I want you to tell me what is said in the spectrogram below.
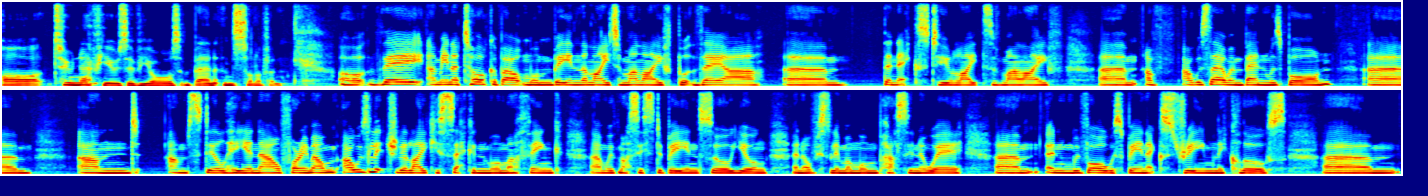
are two nephews of yours, Ben and Sullivan? Oh, they, I mean, I talk about mum being the light of my life, but they are. Um, the next two lights of my life. Um, I was there when Ben was born, um, and I'm still here now for him. I'm, i was literally like his second mum, I think, um, with my sister being so young and obviously my mum passing away. Um, and we've always been extremely close. Um,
